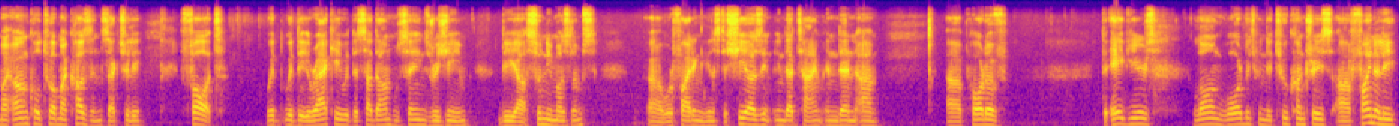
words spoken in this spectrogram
my uncle, two of my cousins actually fought with, with the Iraqi, with the Saddam Hussein's regime, the uh, Sunni Muslims uh, were fighting against the Shias in, in that time. And then um, uh, part of the eight years long war between the two countries, uh, finally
